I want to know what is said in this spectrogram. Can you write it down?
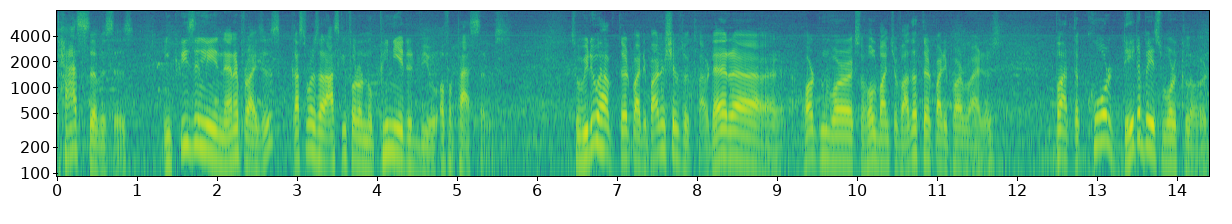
PaaS services, increasingly in enterprises, customers are asking for an opinionated view of a PaaS service. So we do have third-party partnerships with Cloudera, Hortonworks, a whole bunch of other third-party providers, but the core database workload,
